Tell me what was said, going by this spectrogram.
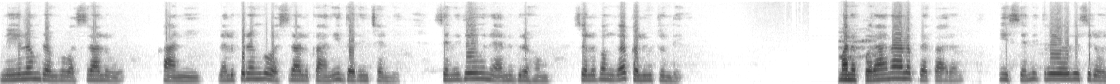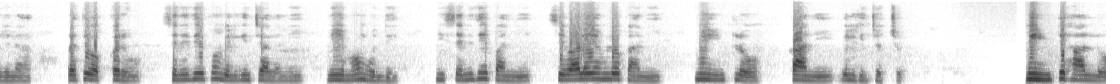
నీలం రంగు వస్త్రాలు కానీ నలుపు రంగు వస్త్రాలు కానీ ధరించండి. శనిదేవుని అనుగ్రహం సులభంగా కలుగుతుంది. మన పురాణాల ప్రకారం ఈ శని త్రయోదశి రోజున ప్రతి ఒక్కరూ శనిదీపం వెలిగించాలని నియమం ఉంది. ఈ శని దీపాన్ని శివాలయంలో కానీ మీ ఇంట్లో కానీ వెలిగించవచ్చు మీ ఇంటి హాల్లో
